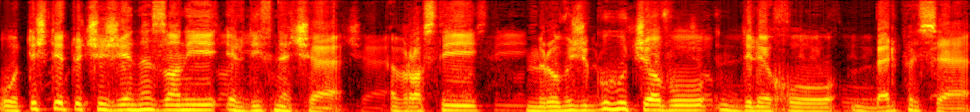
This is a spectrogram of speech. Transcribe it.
و تشتی تو چه نزانی اردیف نچه. براستی مروفش گوه چاو دل خو برپرسه.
